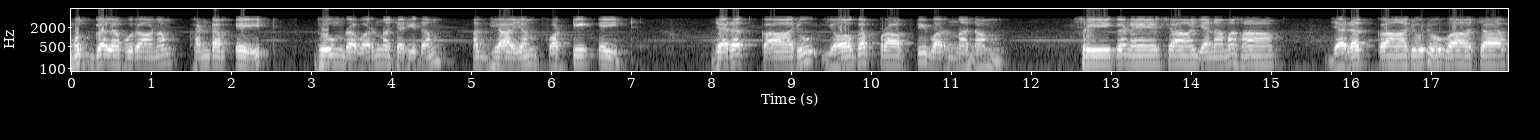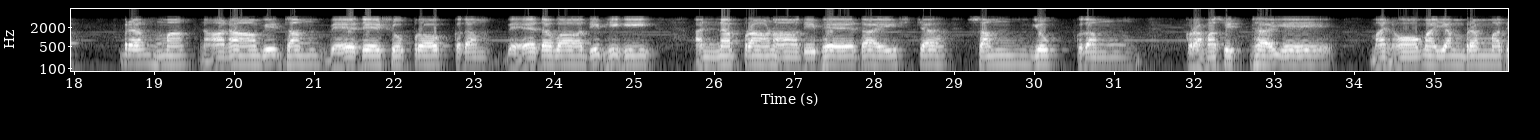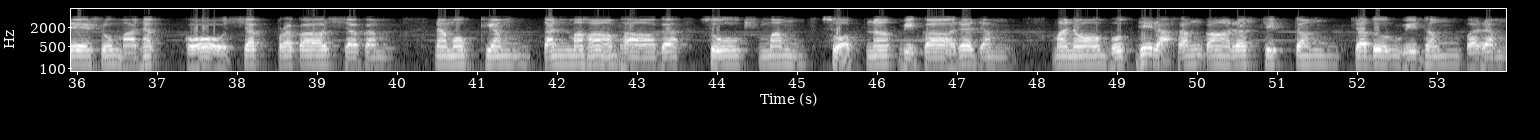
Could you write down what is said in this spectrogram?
मुद्गलपुराणं खण्डम् एय्ट् धूम्रवर्णचरितम् अध्यायं forty eight. जरत्कारुयोगप्राप्तिवर्णनम् श्रीगणेशाय नमः। जरत्कारुरुवाच। ब्रह्म नानाविधं वेदेषु प्रोक्तं वेदवादिभिः अन्नप्राणादिभेदैश्च संयुक्तं क्रमसिद्धये मनोमयं ब्रह्मतेषु मनःकोशप्रकाशकं न मुख्यं तन्महाभागसूक्ष्मं स्वप्नविकारजम् मनोबुद्धिरहङ्कारश्चित्तं चतुर्विधं परम्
